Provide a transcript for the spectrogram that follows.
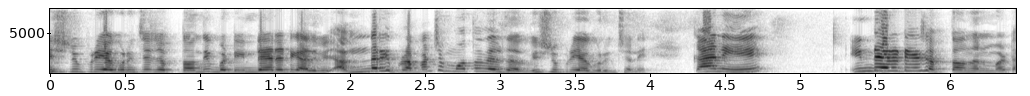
విష్ణుప్రియ గురించే చెప్తోంది బట్ ఇండైరెక్ట్గా అది అందరికీ ప్రపంచం మొత్తం తెలుసు విష్ణుప్రియ గురించి అని కానీ ఇండైరెక్ట్గా చెప్తోంది అనమాట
